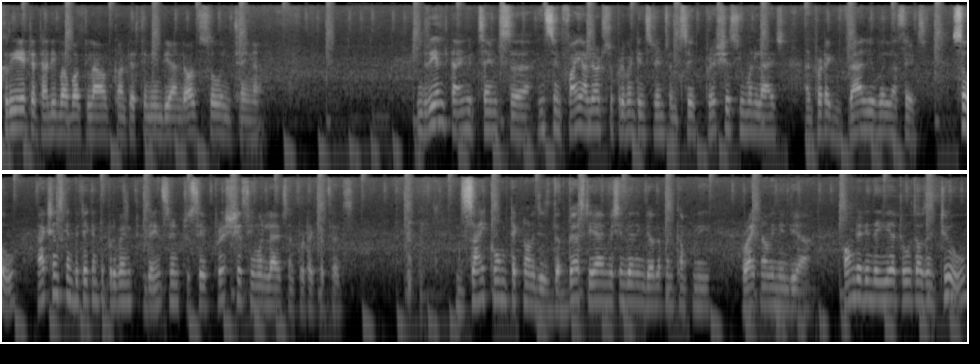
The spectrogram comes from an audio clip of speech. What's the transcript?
Create at Alibaba Cloud contest in India and also in China. In real time, it sends uh, instant fire alerts to prevent incidents and save precious human lives and protect valuable assets. So, actions can be taken to prevent the incident to save precious human lives and protect assets. Xicom Technologies, the best AI machine learning development company right now in India. Founded in the year 2002,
